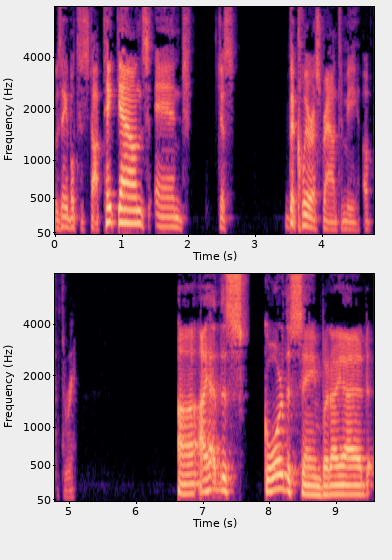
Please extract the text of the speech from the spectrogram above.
was able to stop takedowns and just the clearest round to me of the three. Uh, I had the score the same, but I had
